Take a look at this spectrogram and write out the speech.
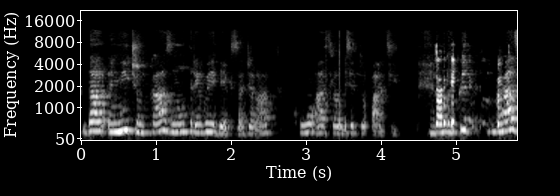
dar în niciun caz nu trebuie de exagerat cu astfel de situații. Dar de cât în caz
